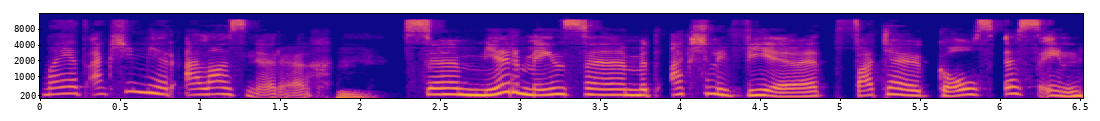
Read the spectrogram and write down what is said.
maar jy het actually meer allies nodig. Hmm. So meer mense moet actually weet wat jou goals is en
